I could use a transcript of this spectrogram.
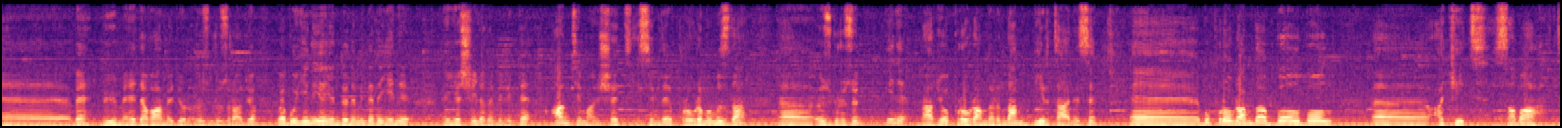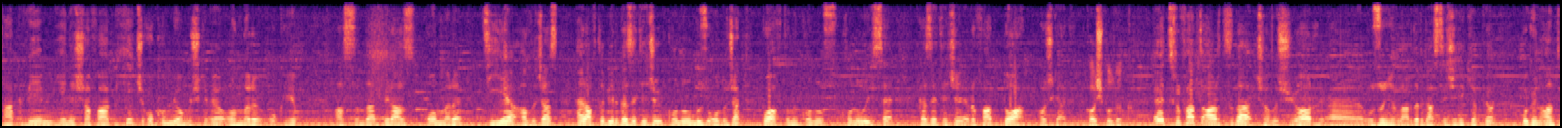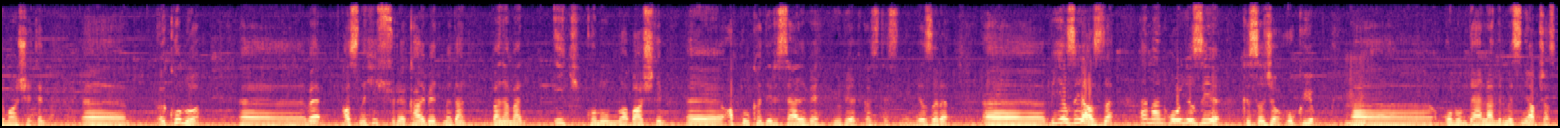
Ee, ve büyümeye devam ediyor Özgürüz Radyo. Ve bu yeni yayın döneminde de yeni e, yaşıyla da birlikte Antimanşet isimli programımız da e, Özgürüz'ün yeni radyo programlarından bir tanesi. E, bu programda bol bol e, akit, sabah, takvim, yeni şafak hiç okunmuyormuş gibi onları okuyup aslında biraz onları tiye alacağız. Her hafta bir gazeteci konuğumuz olacak. Bu haftanın konusu, konuğu ise gazeteci Rıfat Doğan. Hoş geldin. Hoş bulduk. Evet Rıfat Artı'da çalışıyor. Ee, uzun yıllardır gazetecilik yapıyor. Bugün Anti Manşet'in e, konu e, ve aslında hiç süre kaybetmeden ben hemen ilk konumla başlayayım. E, Abdülkadir Selvi Hürriyet gazetesinin yazarı e, bir yazı yazdı. Hemen o yazıyı kısaca okuyup e, onun değerlendirmesini yapacağız.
